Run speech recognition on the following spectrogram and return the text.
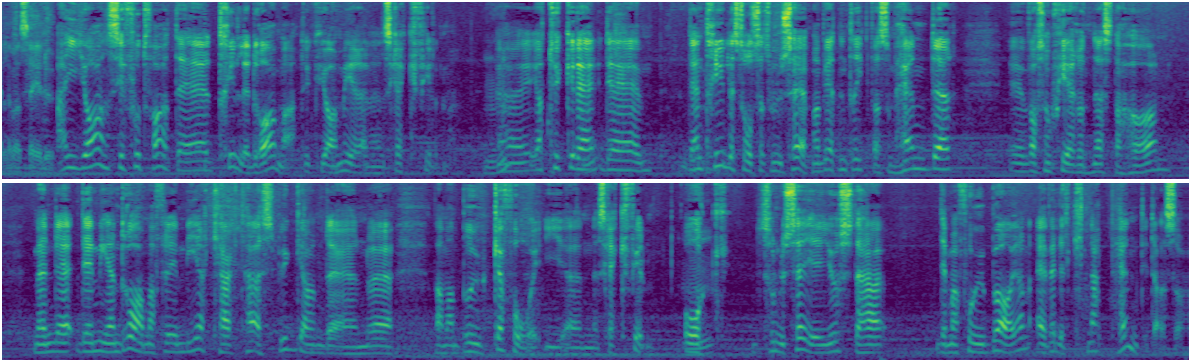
Eller vad säger du? Jag anser fortfarande att det är thrillerdrama, tycker jag, mer än en skräckfilm. Eh, Jag tycker det, det, en thriller så som du säger, man vet inte riktigt vad som händer, eh, vad som sker runt nästa hörn. Men det, det är mer en drama för det är mer karaktärsbyggande än eh, vad man brukar få i en skräckfilm. Och som du säger, just det här, det man får i början är väldigt knapphändigt alltså.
